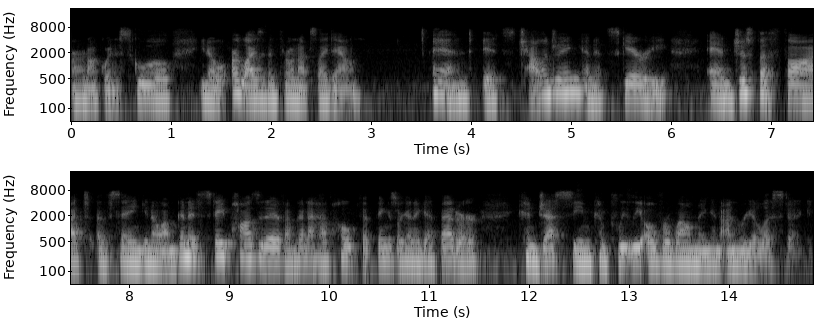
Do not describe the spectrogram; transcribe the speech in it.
are not going to school. You know, our lives have been thrown upside down. And it's challenging and it's scary. And just the thought of saying, you know, I'm going to stay positive, I'm going to have hope that things are going to get better, can just seem completely overwhelming and unrealistic.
